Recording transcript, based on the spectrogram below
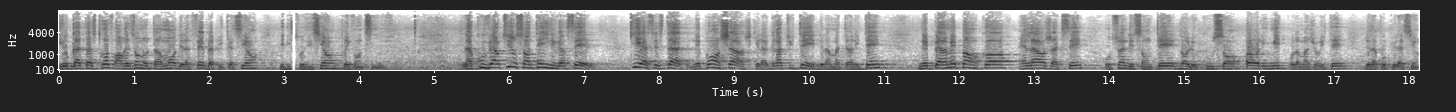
et aux catastrophes en raison notamment de la faible application des dispositions préventives. La couverture santé universelle, qui à ce stade ne prend en charge que la gratuité de la maternité, ne permet pas encore un large accès aux soins de santé dont les coûts sont hors limite pour la majorité de la population.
